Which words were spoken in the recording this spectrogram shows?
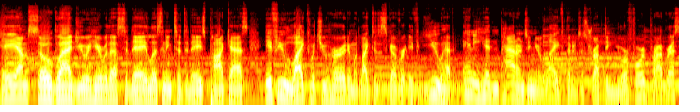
Hey, I'm so glad you are here with us today listening to today's podcast. If you liked what you heard and would like to discover if you have any hidden patterns in your life that are disrupting your forward progress,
